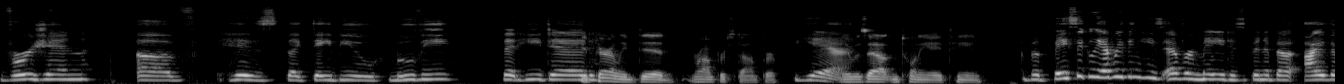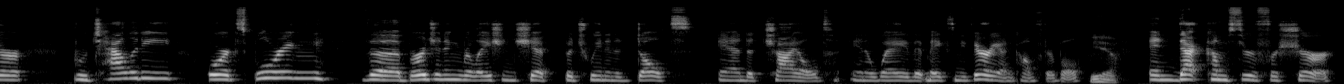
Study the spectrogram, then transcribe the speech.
version of his like debut movie that he did. He apparently did Romper Stomper. yeah. It was out in 2018. but basically everything he's ever made has been about either brutality or exploring the burgeoning relationship between an adult and a child in a way that makes me very uncomfortable. Yeah. And that comes through for sure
